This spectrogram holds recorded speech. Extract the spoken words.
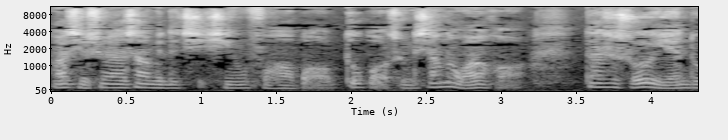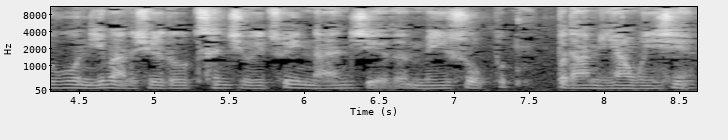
而且虽然上面的起形符号保都保存的相当完好，但是所有研读过泥板的学者都称其为最难解的美索不不达米亚文献。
